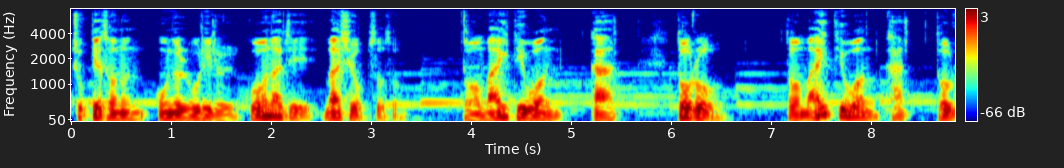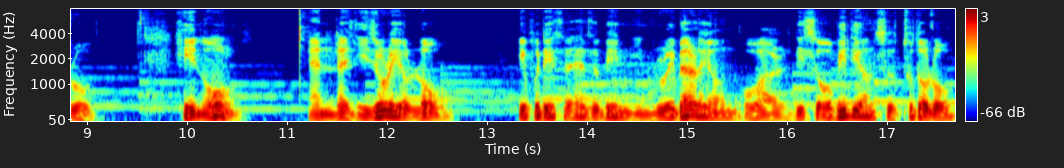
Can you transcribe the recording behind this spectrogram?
주께서는 오늘 우리를 구원하지 마시옵소서 the Lord The mighty one God the Lord He knows and let Israel know if this has been in rebellion or disobedience to the Lord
